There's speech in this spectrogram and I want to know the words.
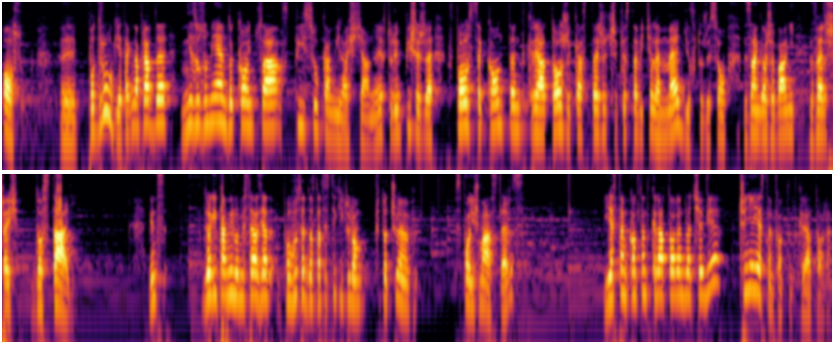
osób. Yy, Po drugie, tak naprawdę nie zrozumiałem do końca wpisu Kamila Ściany, w którym pisze, że w Polsce content kreatorzy, casterzy czy przedstawiciele mediów, którzy są zaangażowani w R6 dostali. Więc, drogi Kamilu, więc teraz ja powrócę do statystyki, którą przytoczyłem z Polish Masters. Jestem content kreatorem dla ciebie, czy nie jestem content kreatorem?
